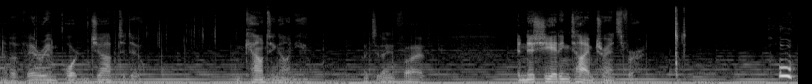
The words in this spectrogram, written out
have a very important job to do. I'm counting on you. 1995. Initiating time transfer. Oh.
